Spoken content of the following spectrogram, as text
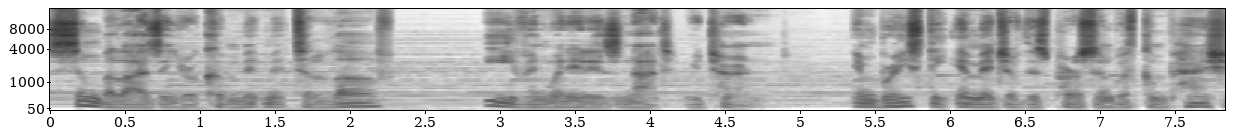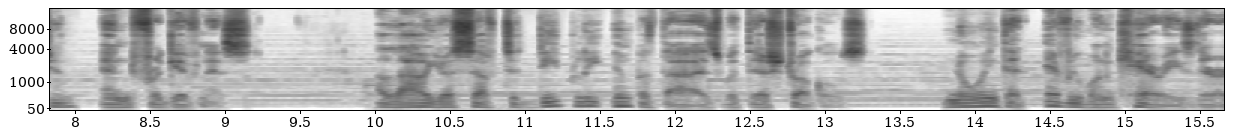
symbolizing your commitment to love even when it is not returned. Embrace the image of this person with compassion and forgiveness. Allow yourself to deeply empathize with their struggles, knowing that everyone carries their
